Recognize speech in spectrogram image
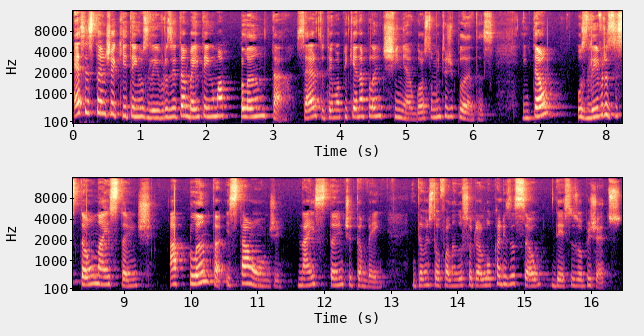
Essa estante aqui tem os livros e também tem uma planta, certo? Tem uma pequena plantinha. Eu gosto muito de plantas. Então, os livros estão na estante. A planta está onde? Na estante também. Então, estou falando sobre a localização desses objetos.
